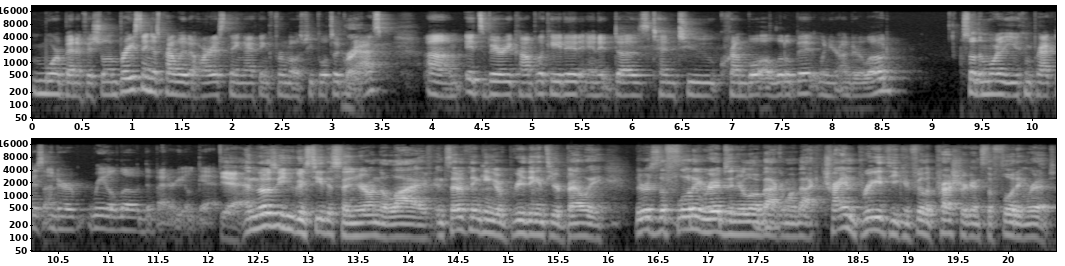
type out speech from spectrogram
more beneficial. Embracing is probably the hardest thing I think for most people to grasp. Right. Um, it's very complicated and it does tend to crumble a little bit when you're under load. So the more that you can practice under real load, the better you'll get. Yeah, and those of you who can see this and you're on the live, instead of thinking of breathing into your belly, there's the floating ribs in your low back and my back. Try and breathe so you can feel the pressure against the floating ribs.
